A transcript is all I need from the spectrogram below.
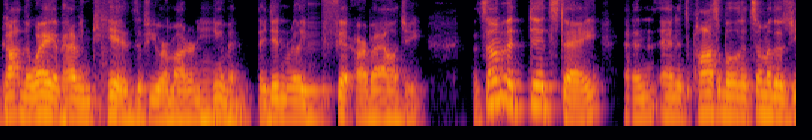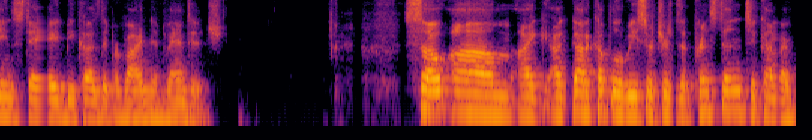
got in the way of having kids if you were a modern human. They didn't really fit our biology. But some of it did stay, and, and it's possible that some of those genes stayed because they provide an advantage. So um, I, I, got a couple of researchers at Princeton to kind of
